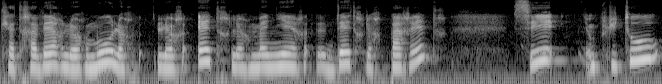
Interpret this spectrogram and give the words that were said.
qu'à travers leurs mots, leur, être, leur manière d'être, leur paraître, c'est plutôt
